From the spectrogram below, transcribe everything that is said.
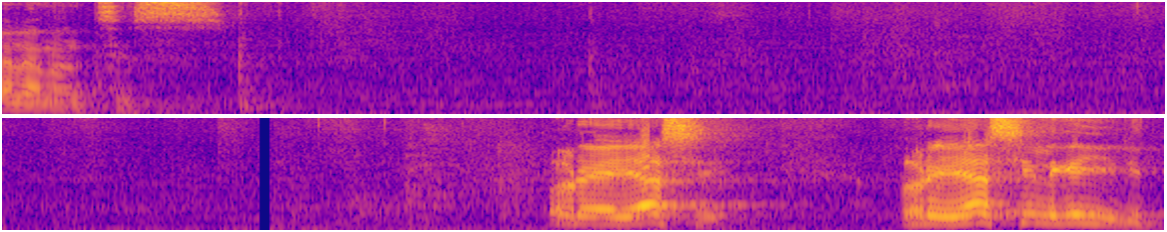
elementis curiyayaashii curiyayaashii laga yimid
